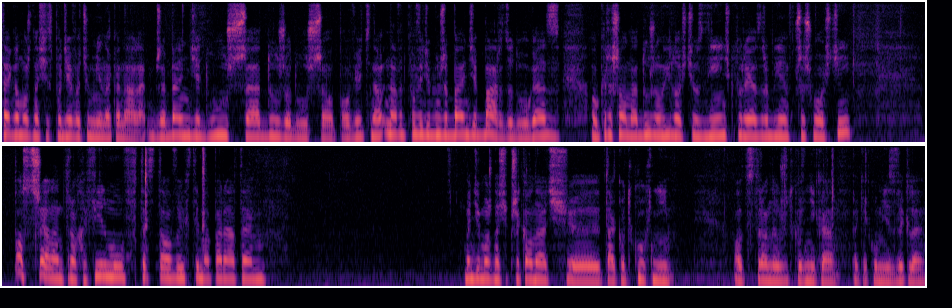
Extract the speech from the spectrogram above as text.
Tego można się spodziewać u mnie na kanale, że będzie dłuższa, dużo dłuższa opowieść. Na- Nawet powiedziałbym, że będzie bardzo długa, z, określona dużą ilością zdjęć, które ja zrobiłem w przeszłości. Postrzelam trochę filmów testowych tym aparatem. Będzie można się przekonać yy, tak od kuchni, od strony użytkownika, tak jak u mnie zwykle,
